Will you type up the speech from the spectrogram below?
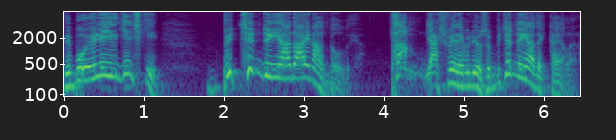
Ve bu öyle ilginç ki bütün dünyada aynı anda oluyor. Tam yaş verebiliyorsun bütün dünyadaki kayalara.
